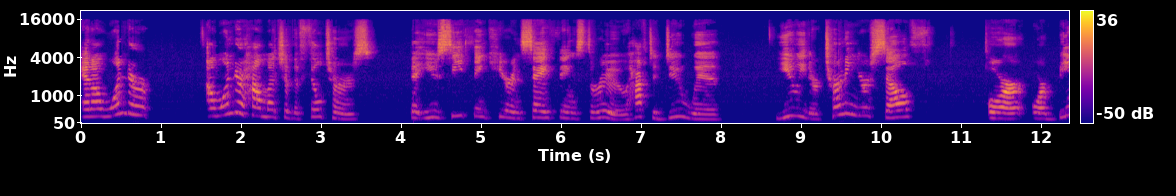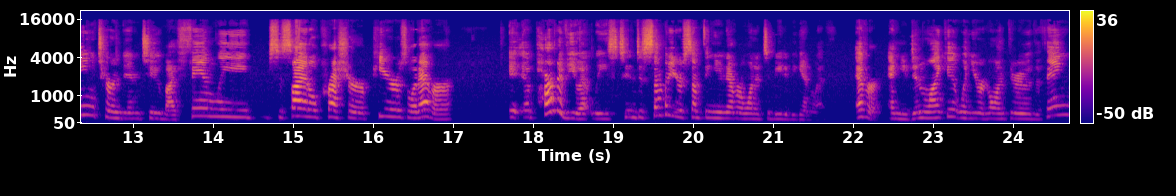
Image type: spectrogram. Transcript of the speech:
And I wonder I wonder how much of the filters that you see, think, hear, and say things through have to do with you either turning yourself or or being turned into by family, societal pressure, peers, whatever, it, a part of you at least into somebody or something you never wanted to be to begin with, ever, and you didn't like it when you were going through the thing,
